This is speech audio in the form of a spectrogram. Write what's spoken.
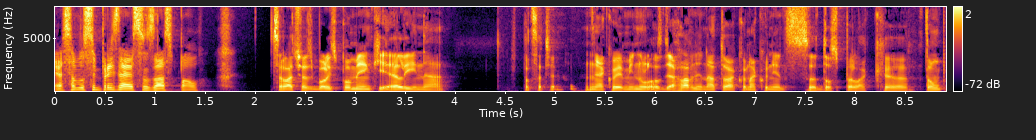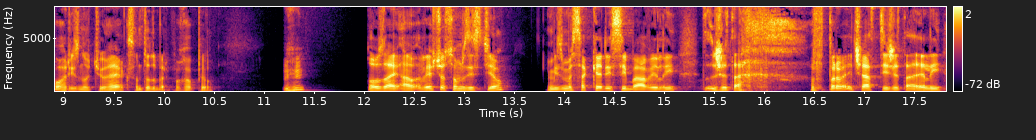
Ja sa musím priznať, že som zaspal. Celá časť boli spomienky Ellie na v podstate nejakú je minulosť a hlavne na to, ako nakoniec dospela k tomu pohryznutiu, hej, ak som to dobre pochopil. Mhm. Ozaj, a vieš, čo som zistil? My sme sa kedysi bavili, že tá, v prvej časti, že tá Eli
